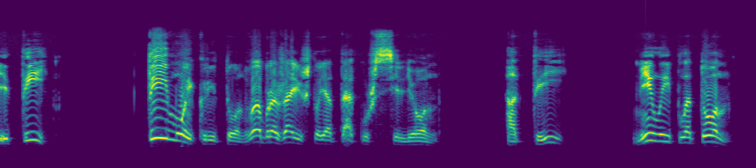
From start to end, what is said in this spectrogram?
И ты, ты, мой критон, воображаешь, что я так уж силен. А ты, милый Платон, —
